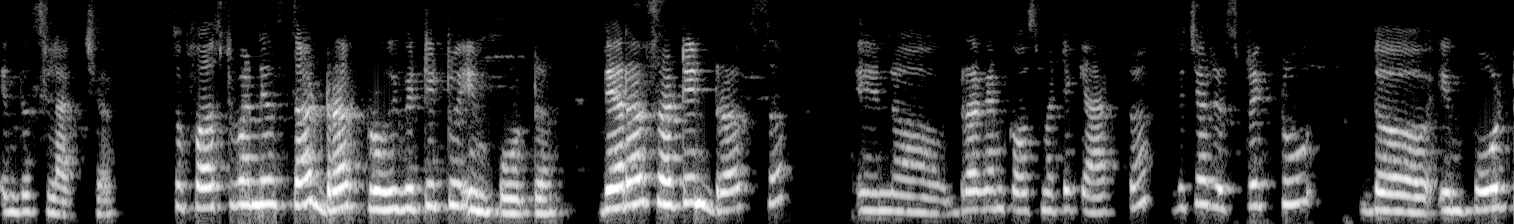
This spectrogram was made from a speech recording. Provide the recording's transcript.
in this lecture. So first one is the drug prohibited to import. There are certain drugs in uh, Drug and Cosmetic Act which are restricted to the import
